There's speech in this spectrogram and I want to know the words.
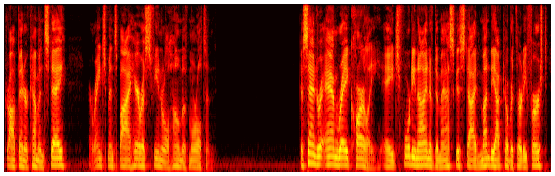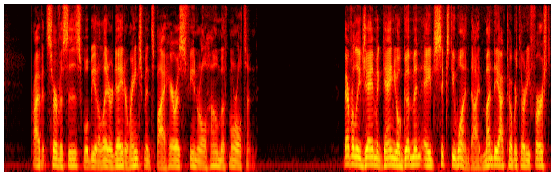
Drop in or come and stay. Arrangements by Harris Funeral Home of Morrilton. Cassandra Ann Ray Carley, age 49 of Damascus, died Monday, October 31st. Private services will be at a later date. Arrangements by Harris Funeral Home of Morrilton. Beverly J. McDaniel Goodman, age 61, died Monday, October 31st.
